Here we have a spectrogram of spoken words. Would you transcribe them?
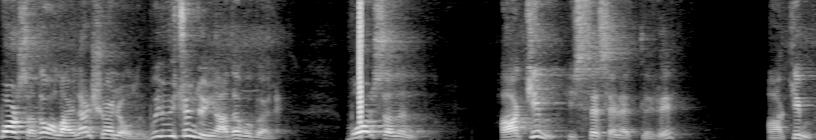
Borsada olaylar şöyle olur. Bu bütün dünyada bu böyle. Borsanın hakim hisse senetleri, hakim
